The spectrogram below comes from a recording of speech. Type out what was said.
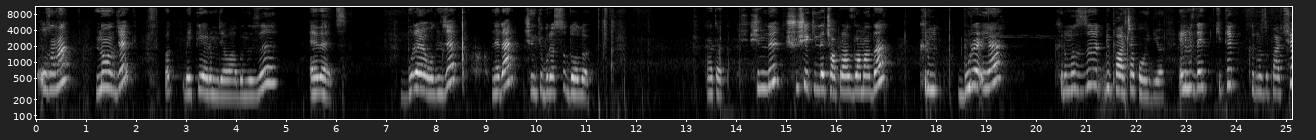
O zaman ne olacak? Bak bekliyorum cevabınızı. Evet. Buraya olacak. Neden? Çünkü burası dolu. Evet bak. Şimdi şu şekilde çaprazlamada kırm buraya kırmızı bir parça koy diyor. Elimizdeki tek kırmızı parça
